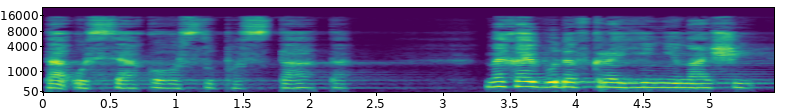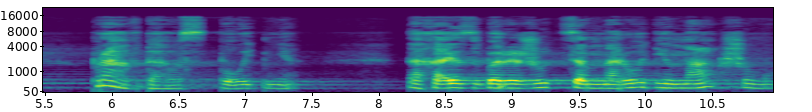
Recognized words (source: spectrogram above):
та усякого супостата. Нехай буде в країні нашій правда Господня, та хай збережуться в народі нашому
